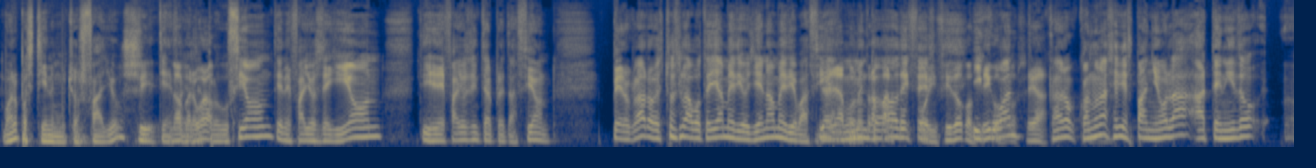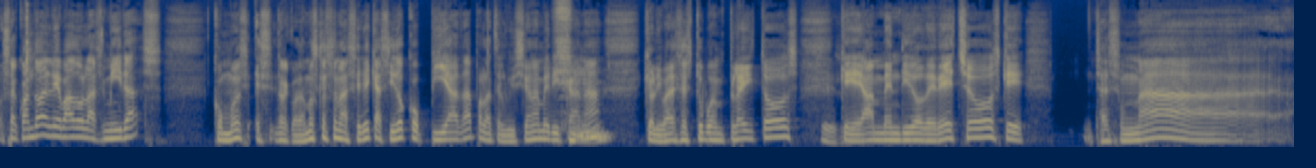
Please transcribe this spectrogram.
bueno, pues tiene muchos fallos. tiene fallos de producción, tiene fallos de guion, tiene fallos de interpretación. Pero claro, esto es la botella medio llena o medio vacía. en un momento dado coincido contigo. Claro, cuando una serie española ha tenido, o sea, cuando ha elevado las miras como es, recordemos que es una serie que ha sido copiada por la televisión americana, que Olivares estuvo en pleitos, que han vendido derechos, que es una.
